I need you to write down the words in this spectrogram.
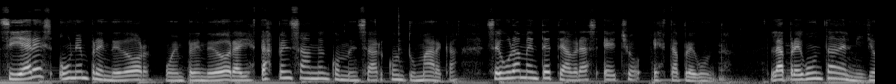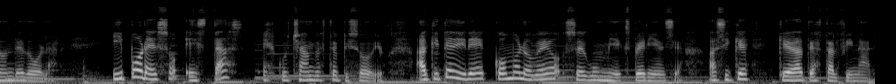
Si eres un emprendedor o emprendedora y estás pensando en comenzar con tu marca, seguramente te habrás hecho esta pregunta, la pregunta del millón de dólares. Y por eso estás escuchando este episodio. Aquí te diré cómo lo veo según mi experiencia, así que quédate hasta el final.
